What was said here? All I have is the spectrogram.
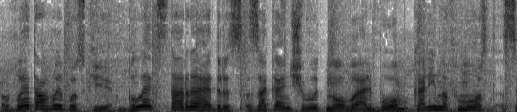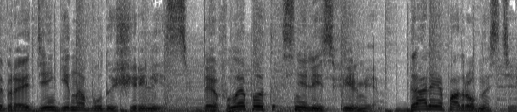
В этом выпуске Black Star Riders заканчивают новый альбом. Калинов мост собирает деньги на будущий релиз. Def Leppard снялись в фильме. Далее подробности.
